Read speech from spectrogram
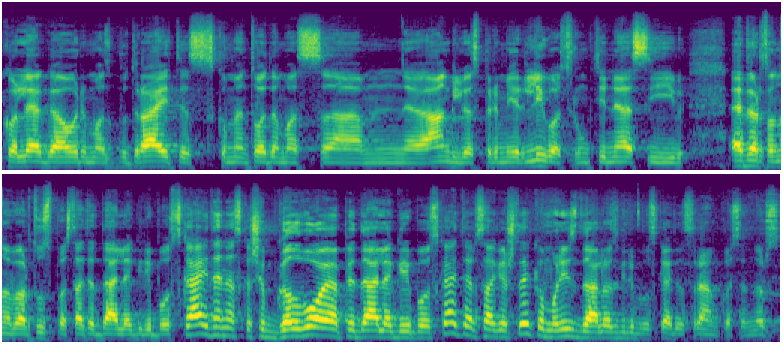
kolega Aurimas Budraitis, komentuodamas um, Anglijos Premier lygos rungtynes į Evertono vartus, pastatė Dalę Grybauskaitę, nes kažkaip galvojo apie Dalę Grybauskaitę ir sakė, štai kamuolys Dalios Grybauskaitės rankose, nors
